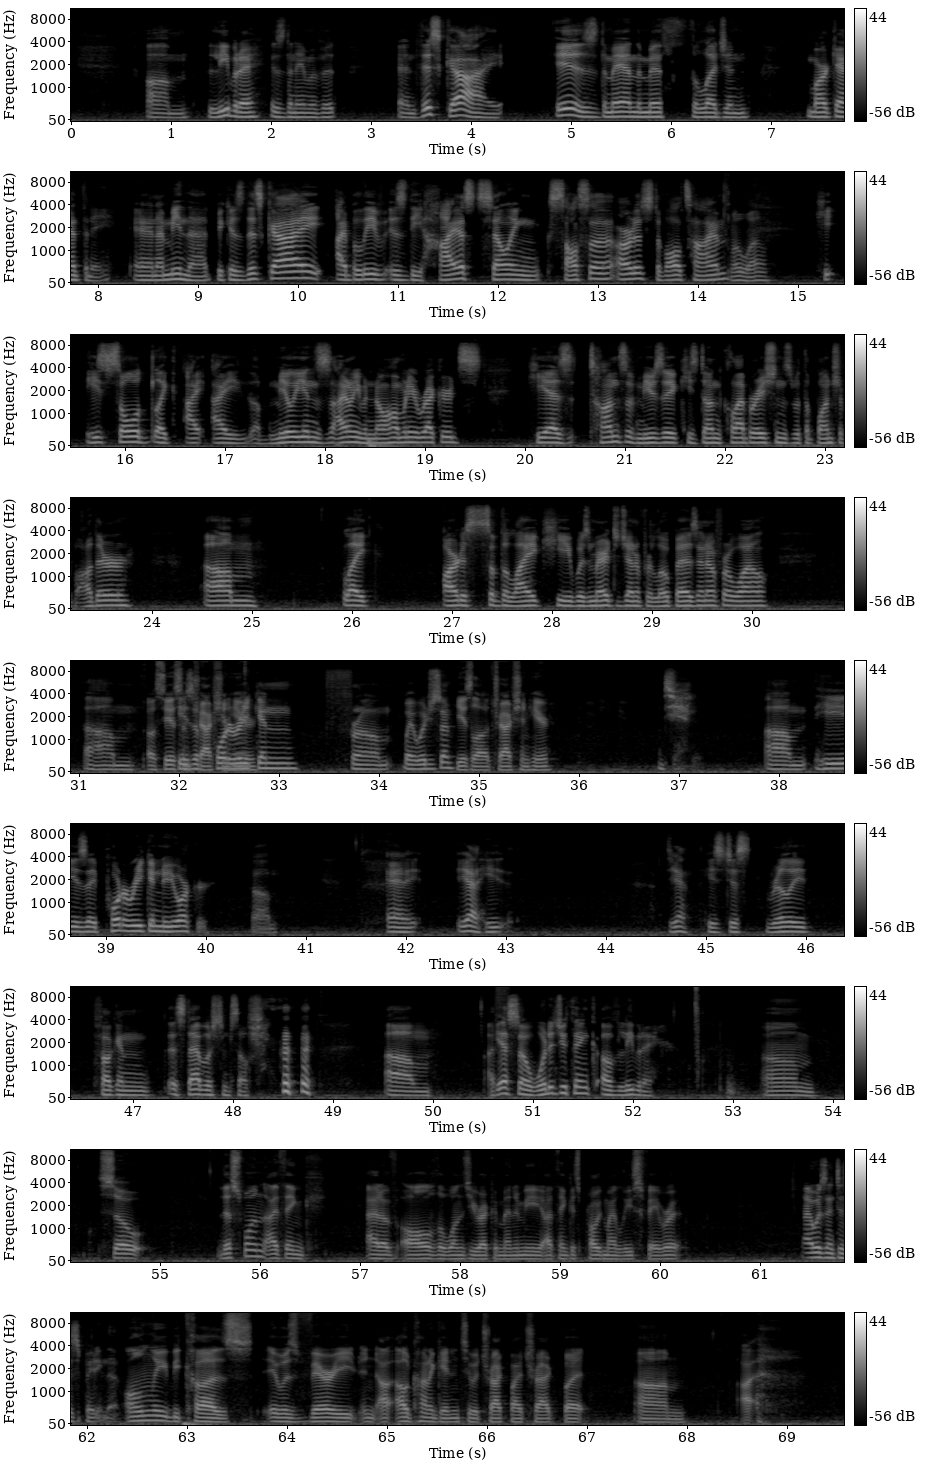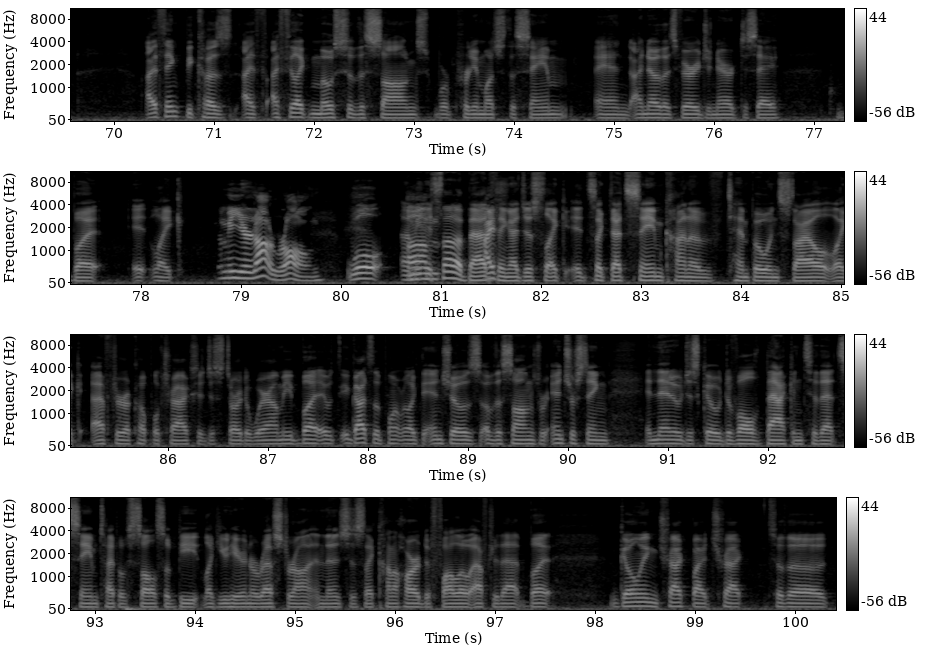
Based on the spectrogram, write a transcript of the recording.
Um, Libre is the name of it, and this guy is the man, the myth, the legend, Marc Anthony. And I mean that because this guy, I believe, is the highest selling salsa artist of all time oh wow. he he's sold like I I millions. I don't even know how many records. He has tons of music. He's done collaborations with a bunch of other, um, like artists of the like. He was married to Jennifer Lopez. I know for a while. Um, Oh, so he has he's a Puerto here. Rican from. Wait, what'd you say? He has a lot of traction here. Um, he's a Puerto Rican New Yorker, um, and yeah, he, yeah, he's just really fucking established himself. um, yeah. So, what did you think of Libre? Um, so this one, I think, out of all the ones you recommended me, I think it's probably my least favorite. I was anticipating that. Only because it was very, and I- I'll kind of get into it track by track, but um, I. I think because I, I feel like most of the songs were pretty much the same, and I know that's very generic to say, but it like I mean, you're not wrong. Well, I mean, Um, it's not a bad I th- thing. I just like it's like that same kind of tempo and style. Like after a couple tracks, it just started to wear on me. But it, it got to the point where like the intros of the songs were interesting, and then it would just go devolve back into that same type of salsa beat like you'd hear in a restaurant, and then it's just like kind of hard to follow after that. But going track by track, so the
